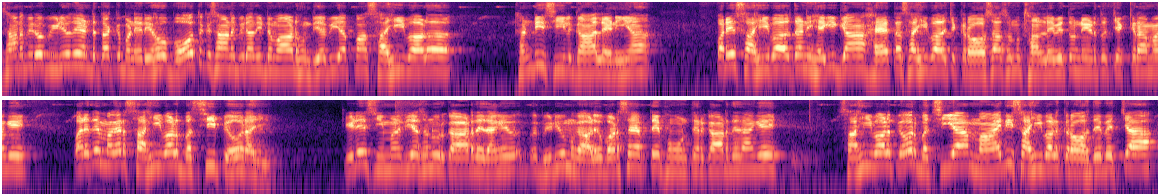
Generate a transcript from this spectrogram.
ਕਿਸਾਨ ਵੀਰੋ, ਵੀਡੀਓ ਦੇ ਐਂਡ ਤੱਕ ਬਣੇ ਰਹੋ। ਬਹੁਤ ਕਿਸਾਨ ਵੀਰਾਂ ਦੀ ਡਿਮਾਂਡ ਹੁੰਦੀ ਆ ਵੀ ਆਪਾਂ ਸਾਹੀਵਾਲ ਠੰਡੀ ਸੀਲ ਗਾਂ ਲੈਣੀ ਆ। ਪਰ ਇਹ ਸਾਹੀਵਾਲ ਤਾਂ ਨਹੀਂ ਹੈਗੀ, ਗਾਂ ਹੈ ਤਾਂ ਸਾਹੀਵਾਲ ਚ ਕ੍ਰੋਸ ਆ, ਤੁਹਾਨੂੰ ਥਣ ਤੋਂ ਨੇੜ ਤੋਂ ਚੈੱਕ ਕਰਾਵਾਂਗੇ। ਪਰ ਇਹਦੇ ਮਗਰ ਸਾਹੀਵਾਲ ਬੱਸੀ ਪਿਓਰ ਆ ਜੀ। ਕਿਹੜੇ ਸੀਮਨ ਦੀ ਆ, ਤੁਹਾਨੂੰ ਰਿਕਾਰਡ ਦੇ ਦਾਂਗੇ। ਵੀਡੀਓ ਮੰਗਾ ਲਿਓ WhatsApp ਤੇ ਫੋਨ ਤੇ ਰਿਕਾਰਡ ਦੇ ਦਾਂਗੇ। ਸਾਹੀਵਾਲ ਪਿਓਰ ਬੱਚੀ ਆ, ਮਾਂ ਇਹਦੀ ਸਾਹੀਵਾਲ ਕ੍ਰੋਸ ਦੇ ਵਿੱਚ ਆ।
